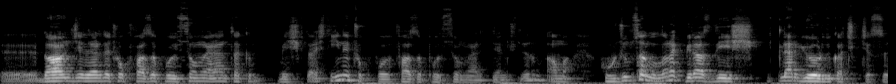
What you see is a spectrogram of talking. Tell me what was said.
Ee, Daha öncelerde çok fazla pozisyon veren takım Beşiktaş'ta yine çok fazla pozisyon verdiklerini düşünüyorum ama hücumsal olarak biraz değişiklikler gördük açıkçası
